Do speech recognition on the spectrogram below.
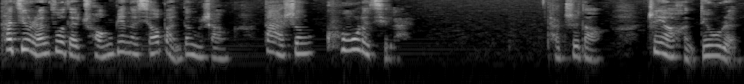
他竟然坐在床边的小板凳上，大声哭了起来。他知道这样很丢人，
